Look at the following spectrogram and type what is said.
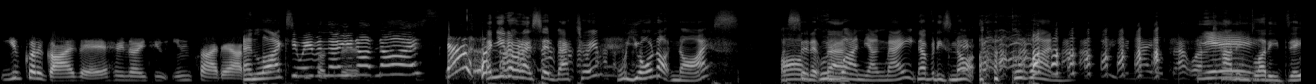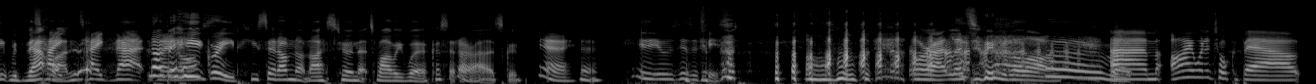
you've got a guy there who knows you inside out. And likes you even though you're not nice. And you know what I said back to him? Well, you're not nice. I oh, said it good back. one, young mate. No, but he's not. Good one. you nailed that one. Yeah. Cutting bloody deep with that take, one. take that. No, but he agreed. He said, I'm not nice too, and that's why we work. I said, all right, that's good. Yeah. Yeah. It was, was a fist. All right, let's move it along. Oh. Um, I want to talk about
